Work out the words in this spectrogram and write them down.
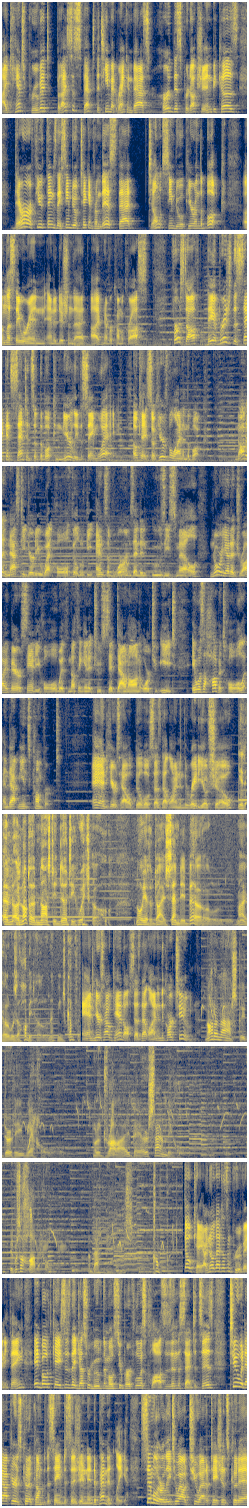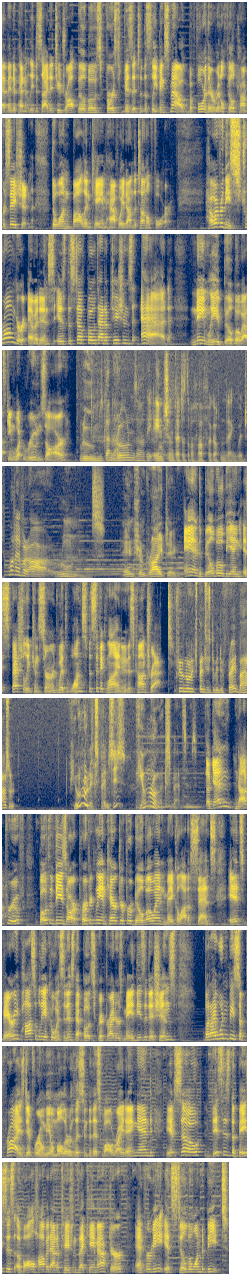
I can't prove it, but I suspect the team at Rankin Bass heard this production because there are a few things they seem to have taken from this that don't seem to appear in the book, unless they were in an edition that I've never come across. First off, they abridged the second sentence of the book nearly the same way. Okay, so here's the line in the book. Not a nasty, dirty, wet hole filled with the ends of worms and an oozy smell, nor yet a dry, bare, sandy hole with nothing in it to sit down on or to eat. It was a hobbit hole, and that means comfort. And here's how Bilbo says that line in the radio show. It, uh, not a nasty, dirty, wet hole, nor yet a dry, sandy, bare hole. My hole was a hobbit hole, and that means comfort. And here's how Gandalf says that line in the cartoon. Not a nasty, dirty, wet hole, nor a dry, bare, sandy hole. It was a hole, and that means comfort. Okay, I know that doesn't prove anything. In both cases, they just removed the most superfluous clauses in the sentences. Two adapters could have come to the same decision independently. Similarly to how two adaptations could have independently decided to drop Bilbo's first visit to the Sleeping Smaug before their riddle-filled conversation, the one Balin came halfway down the tunnel for. However, the stronger evidence is the stuff both adaptations add. Namely, Bilbo asking what runes are, Runes, Gandalf? Runes are the ancient letters of a half-forgotten language. Whatever are runes? Ancient writing. and Bilbo being especially concerned with one specific line in his contract. Funeral expenses to be defrayed by us and... Funeral expenses? Funeral expenses. Again, not proof. Both of these are perfectly in character for Bilbo and make a lot of sense. It's very possibly a coincidence that both scriptwriters made these additions, but I wouldn't be surprised if Romeo Muller listened to this while writing, and if so, this is the basis of all Hobbit adaptations that came after, and for me, it's still the one to beat.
